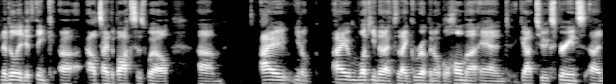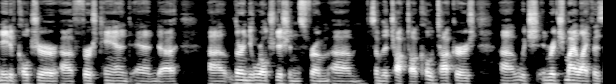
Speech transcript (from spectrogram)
an ability to think uh, outside the box as well. Um, I you know I'm lucky enough that I grew up in Oklahoma and got to experience uh, Native culture uh, firsthand and uh, uh learn the oral traditions from um, some of the Choctaw code talkers, uh, which enriched my life as,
